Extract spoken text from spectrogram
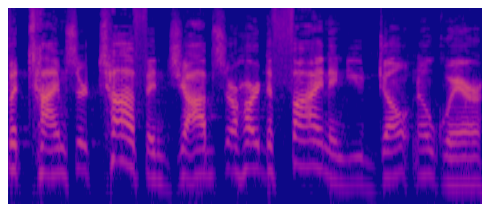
But times are tough, and jobs are hard to find, and you don't know where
